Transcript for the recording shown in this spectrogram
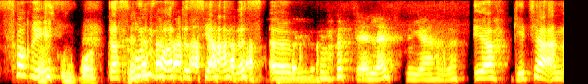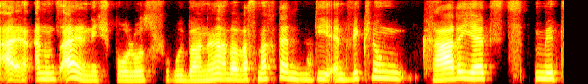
Sorry. Das Unwort. Das Unwort des Jahres. Ähm, Der letzten Jahre. ja, geht ja an, an uns allen nicht spurlos vorüber, ne? Aber was macht denn die Entwicklung gerade jetzt mit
